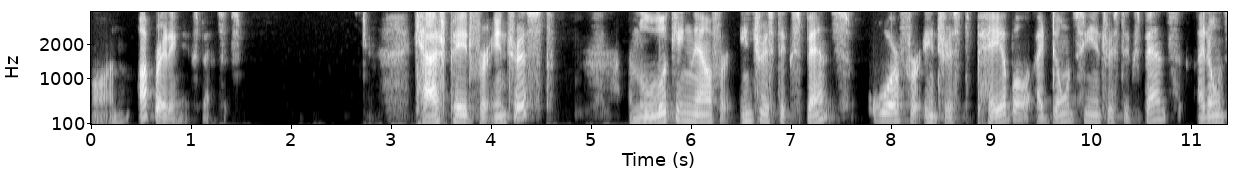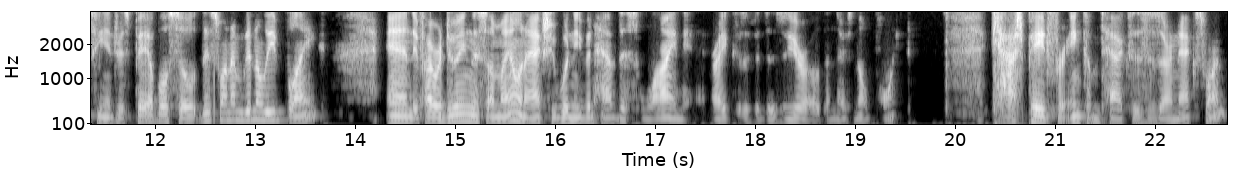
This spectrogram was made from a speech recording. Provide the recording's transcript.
on operating expenses. Cash paid for interest. I'm looking now for interest expense or for interest payable. I don't see interest expense. I don't see interest payable. So this one I'm going to leave blank. And if I were doing this on my own, I actually wouldn't even have this line in it, right? Because if it's a zero, then there's no point. Cash paid for income taxes is our next one.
